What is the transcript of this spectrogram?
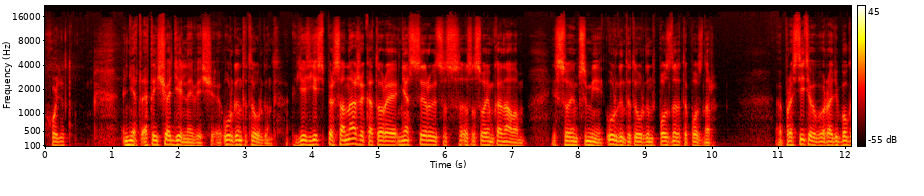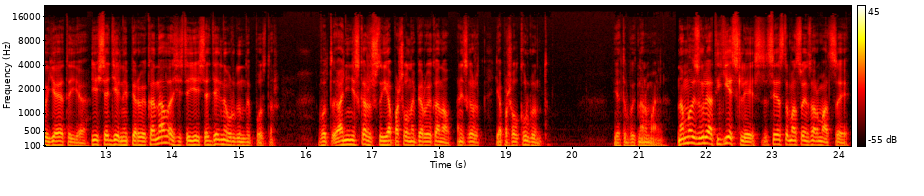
ходят. Нет, это еще отдельная вещь. Ургант – это Ургант. Есть, есть персонажи, которые не ассоциируются с, со своим каналом и своим СМИ. Ургант – это Ургант, Познер – это Познер. Простите, ради бога, я – это я. Есть отдельный Первый канал, а есть, есть отдельный Ургант и Познер. Вот они не скажут, что я пошел на Первый канал, они скажут, я пошел к Урганту. И это будет нормально. На мой взгляд, если средство массовой информации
